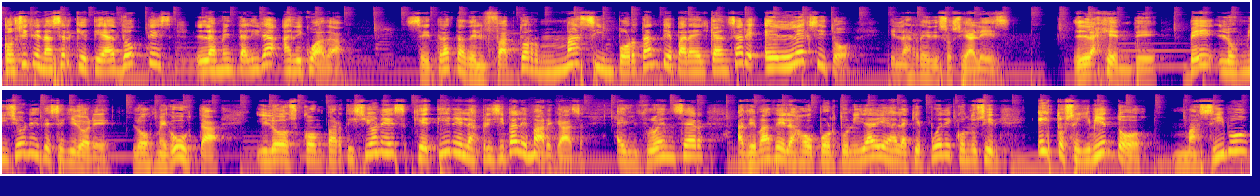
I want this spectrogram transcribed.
consiste en hacer que te adoptes la mentalidad adecuada. Se trata del factor más importante para alcanzar el éxito en las redes sociales. La gente Ve los millones de seguidores, los me gusta y los comparticiones que tienen las principales marcas e influencers, además de las oportunidades a las que puede conducir estos seguimientos masivos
